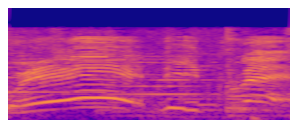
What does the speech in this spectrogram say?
quê thịt mẹ.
